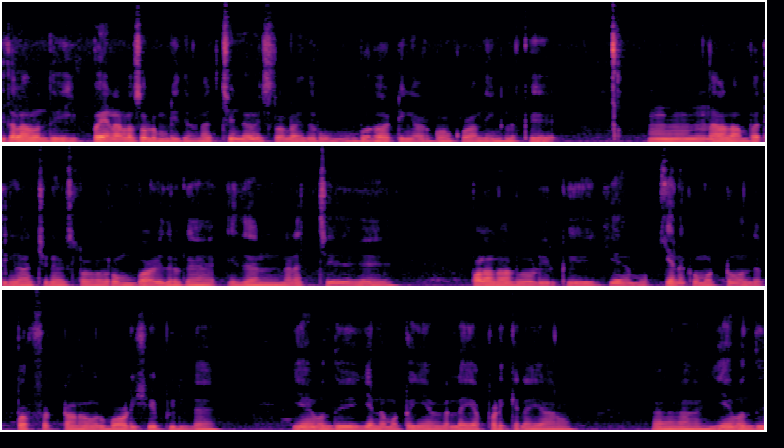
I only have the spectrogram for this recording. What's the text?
இதெல்லாம் வந்து இப்போ என்னால் சொல்ல முடியுது. ஆனால் சின்ன வயசுலலாம் இது ரொம்ப ஹர்ட்டிங்காக இருக்கும் குழந்தைங்களுக்கு. நான்லாம் பார்த்திங்கன்னா சின்ன வயசுலலாம் ரொம்ப அழுதுருக்கேன். இதை நினச்சி பல நாள் ஓடி இருக்கு. ஏன் எனக்கு மட்டும் அந்த பர்ஃபெக்டான ஒரு பாடி ஷேப் இல்லை. ஏன் வந்து என்னை மட்டும் ஏன் வெள்ளையாக படைக்கலை யாரும்? ஏன் வந்து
